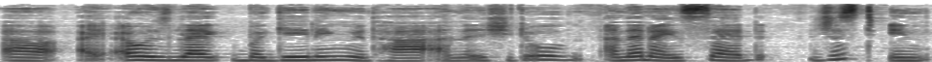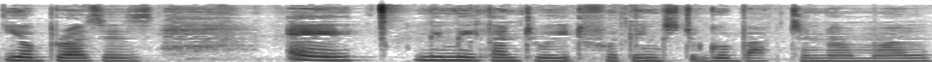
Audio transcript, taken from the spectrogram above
uh, I, I was like bargaining with her, and then she told, and then I said, just in your process, hey, Mimi can't wait for things to go back to normal.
